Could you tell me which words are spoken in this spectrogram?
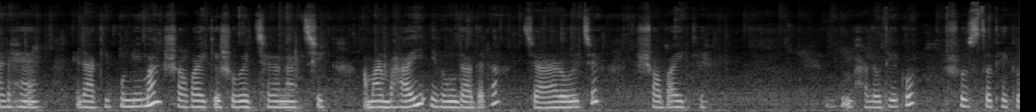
আর হ্যাঁ রাখি পূর্ণিমা, সবাইকে শুভেচ্ছা জানাচ্ছি। আমার ভাই এবং দাদারা যারা রয়েছে, সবাইকে ভালো থেকো, সুস্থ থেকো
